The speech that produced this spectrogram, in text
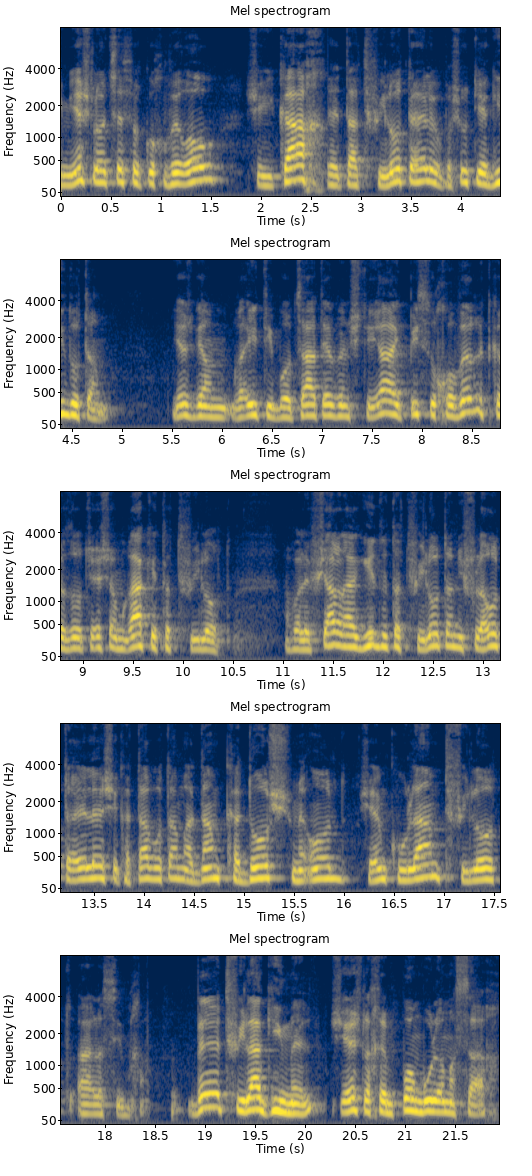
אם יש לו את ספר כוכבי אור, שייקח את התפילות האלה ופשוט יגיד אותם. יש גם, ראיתי בהוצאת אבן שתייה, הדפיסו חוברת כזאת שיש שם רק את התפילות. אבל אפשר להגיד את התפילות הנפלאות האלה שכתב אותם אדם קדוש מאוד, שהם כולם תפילות על השמחה. בתפילה ג' שיש לכם פה מול המסך,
